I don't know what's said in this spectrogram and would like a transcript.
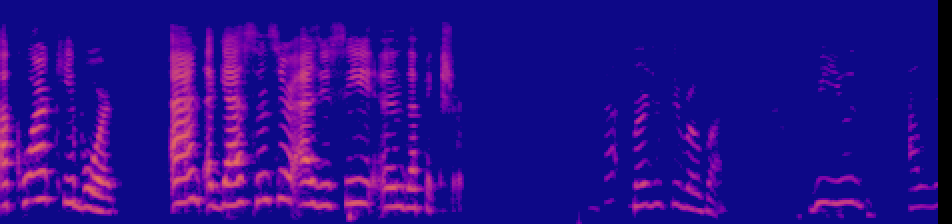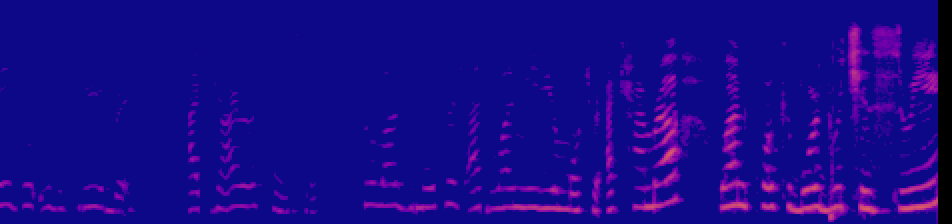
a Quark keyboard and a gas sensor as you see in the picture. The emergency robot. We used a Lego EV3 brick, a gyro sensor, two large motors and one medium motor, a camera, one Quark board which is three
